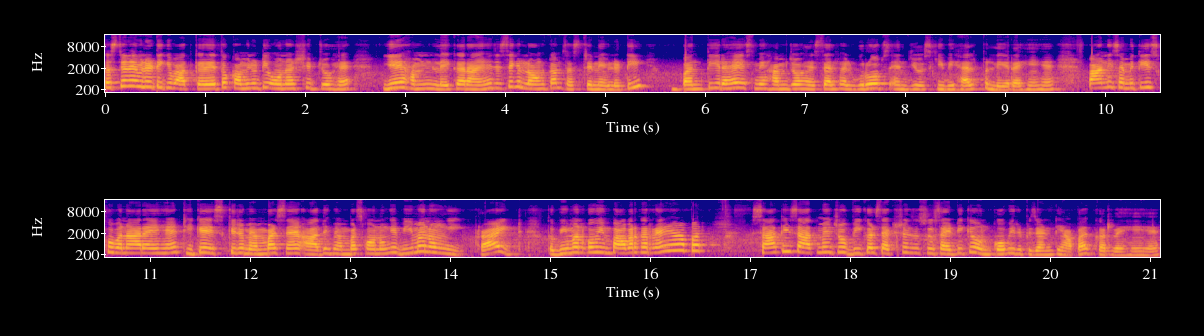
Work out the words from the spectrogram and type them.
सस्टेनेबिलिटी की बात करें तो कम्युनिटी ओनरशिप जो है, ये हम लेकर आए हैं जैसे कि लॉन्ग टर्म सस्टेनेबिलिटी बनती रहे। इसमें हम जो है सेल्फ हेल्प ग्रुप्स एन की भी हेल्प ले रहे हैं। पानी समिति इसको बना रहे हैं, ठीक है? इसके जो मेंबर्स हैं, आधे मेंबर्स कौन होंगे? वीमन होंगी राइट तो वीमन को भी इम्पावर कर रहे हैं यहाँ पर। साथ ही साथ में जो वीकर सेक्शन सोसाइटी के, उनको भी रिप्रेजेंट यहाँ पर कर रहे हैं।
